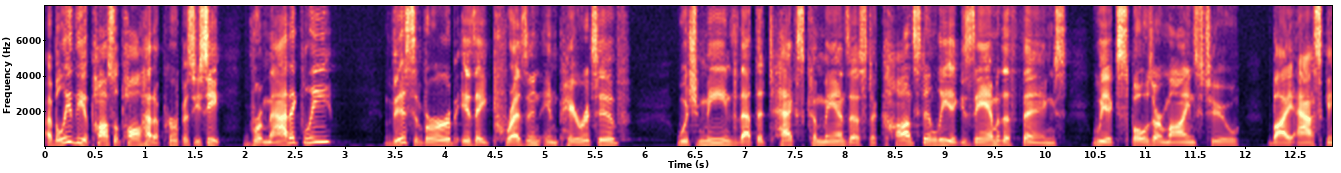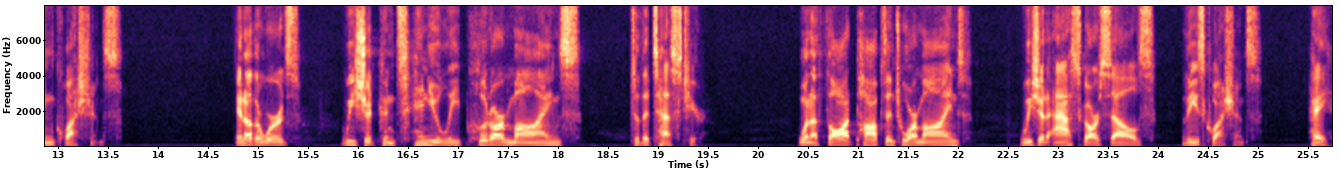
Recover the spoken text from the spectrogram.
I believe the Apostle Paul had a purpose. You see, grammatically, this verb is a present imperative, which means that the text commands us to constantly examine the things we expose our minds to by asking questions. In other words, we should continually put our minds to the test here. When a thought pops into our mind, we should ask ourselves these questions Hey,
